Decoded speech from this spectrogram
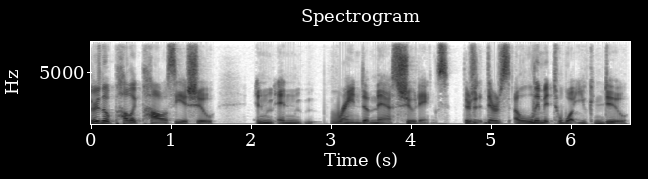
There's no public policy issue in in random mass shootings. There's there's a limit to what you can do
